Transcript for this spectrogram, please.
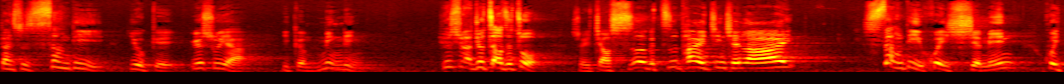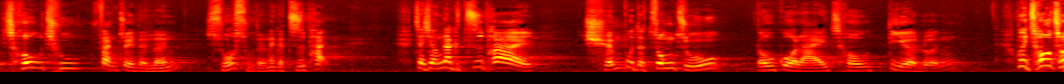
但是上帝又给约书亚。一个命令，约书亚就照着做，所以叫十二个支派进前来。上帝会显明，会抽出犯罪的人所属的那个支派，再叫那个支派全部的宗族都过来抽第二轮，会抽出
